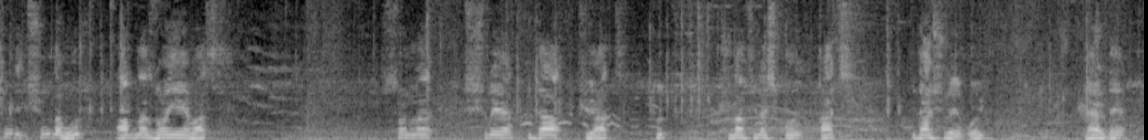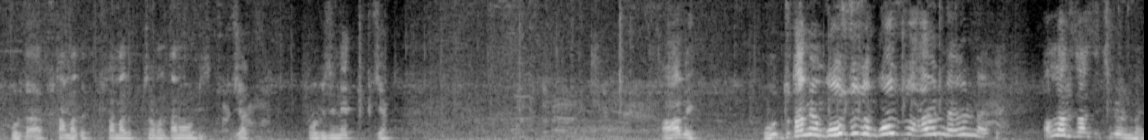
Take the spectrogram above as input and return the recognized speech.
Şimdi şunu da vur. Ardından Zonya'ya bas. Sonra şuraya bir daha Q at. Tut. Şuradan flash koy. Kaç. Bir daha şuraya koy. Nerede? Burada. Tutamadık. Tutamadık. Tutamadık ama o bizi tutacak. O bizi net tutacak. Abi. Tutamıyorum. Golsuzum. Golsuz. Ölme ölme. Allah rızası için ölme.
